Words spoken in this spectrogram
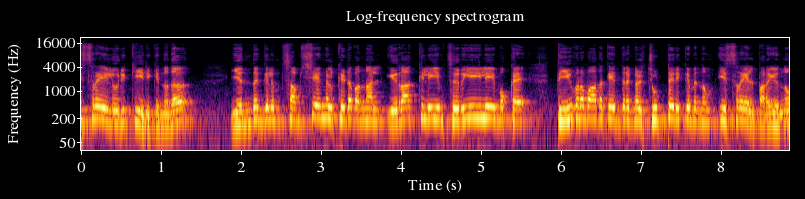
ഇസ്രയേൽ ഒരുക്കിയിരിക്കുന്നത്. എന്തെങ്കിലും സംശയങ്ങൾക്കിട വന്നാൽ ഇറാഖിലെയും സിറിയയിലെയും ഒക്കെ തീവ്രവാദ കേന്ദ്രങ്ങൾ ചുട്ടരിക്കുമെന്നും ഇസ്രയേൽ പറയുന്നു.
